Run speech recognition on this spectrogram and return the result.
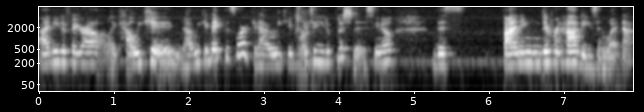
I need to figure out like how we can how we can make this work and how we can Right. continue to push this, you know, this finding different hobbies and whatnot.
